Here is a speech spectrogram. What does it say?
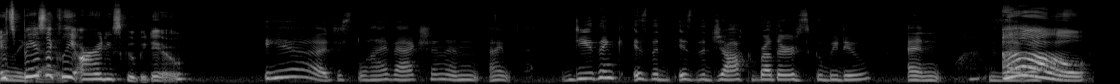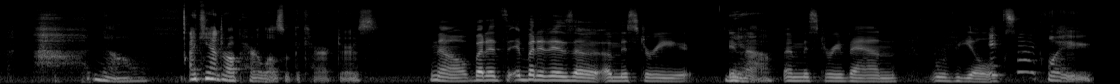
it's really does. basically already Scooby Doo. Yeah, just live action and I do you think is the is the Jock brother Scooby Doo? And that what- Oh, no. I can't draw parallels with the characters. No, but it's but it is a, a mystery in Yeah. that a mystery van reveal Exactly.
